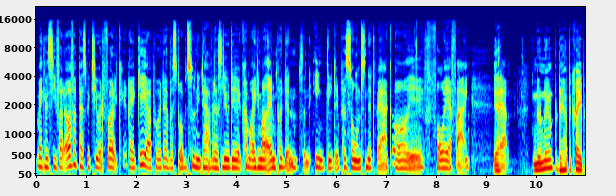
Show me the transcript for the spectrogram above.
hvad kan man sige, fra et offerperspektiv, at folk reagerer på det, og hvor stor betydning det har for deres liv, det kommer rigtig meget an på den sådan enkelte persons netværk og øh, forrige erfaring. Ja. ja. Nu nævnte du det her begreb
